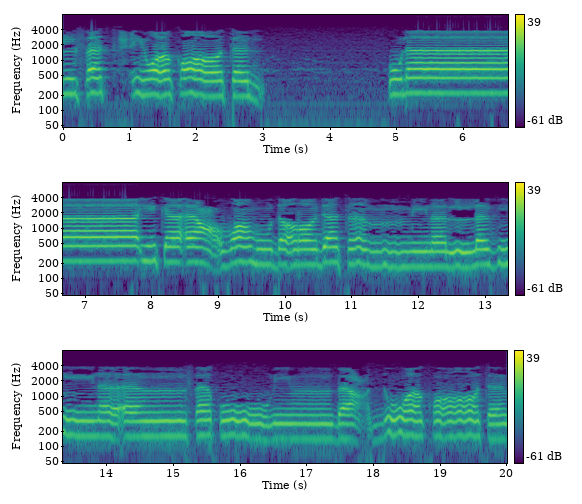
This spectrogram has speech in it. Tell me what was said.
الفتح وقاتل أولئك أعظم درجة من الذين أنفقوا من بعد وقاتلوا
